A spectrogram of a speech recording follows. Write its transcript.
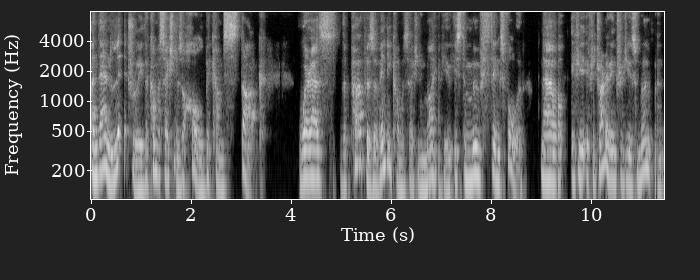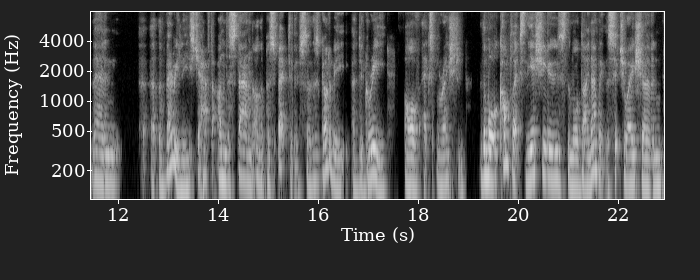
And then literally the conversation as a whole becomes stuck. Whereas the purpose of any conversation, in my view, is to move things forward now, if you if you're trying to introduce movement, then uh, at the very least you have to understand other perspectives. So there's got to be a degree of exploration. The more complex the issues, the more dynamic the situation,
